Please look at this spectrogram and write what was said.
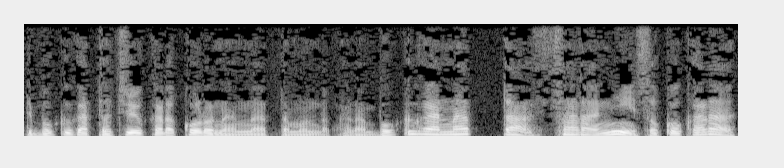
で、僕が途中からコロナになったもんだから、僕がなった、さらにそこから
